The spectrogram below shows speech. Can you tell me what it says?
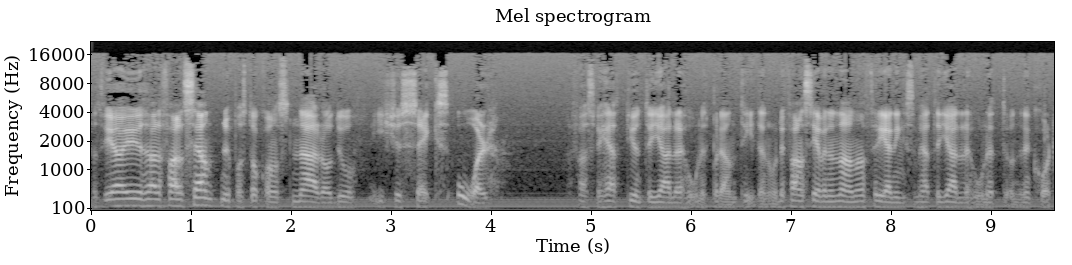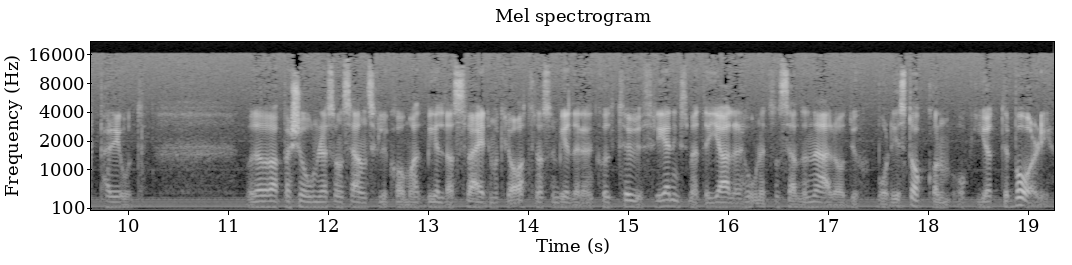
Så vi har ju i alla fall sänt nu på Stockholms närradio i 26 år. Fast vi hette ju inte Gallerhornet på den tiden. Och det fanns även en annan förening som hette Gallerhornet under en kort period. Och det var personer som sen skulle komma att bilda Sverigedemokraterna som bildade en kulturförening som hette Gallerhornet som sände närradio både i Stockholm och Göteborg.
